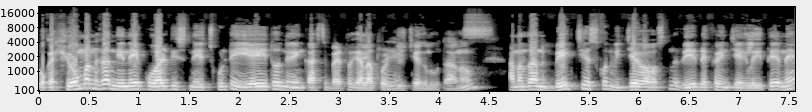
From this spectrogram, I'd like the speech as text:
ఒక హ్యూమన్గా నేను ఏ క్వాలిటీస్ నేర్చుకుంటే ఏఐతో నేను ఇంకాస్త బెటర్గా ఎలా. ప్రొడ్యూస్ చేయగలుగుతాను. అన్నదాన్ని బేస్ చేసుకొని విద్యా వ్యవస్థను రీడిఫైన్ చేయగలిగితేనే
